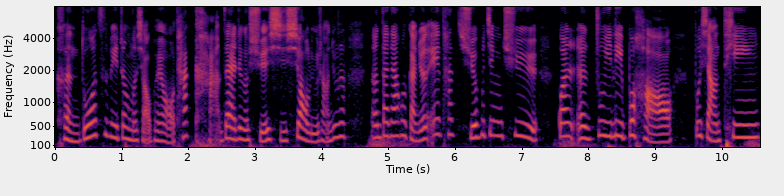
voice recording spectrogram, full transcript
很多自闭症的小朋友，他卡在这个学习效率上，就是，嗯，大家会感觉，哎，他学不进去，关，呃，注意力不好，不想听，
